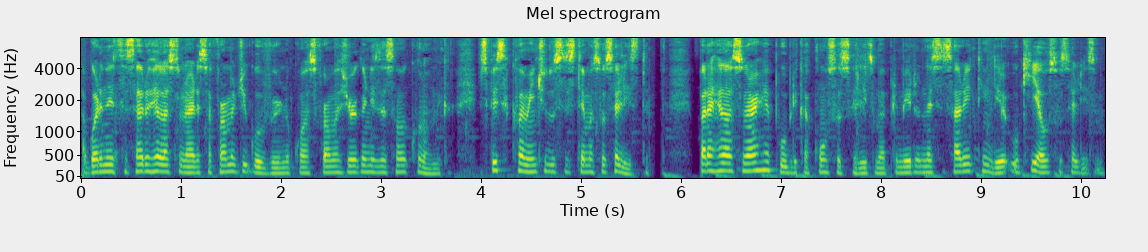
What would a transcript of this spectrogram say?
agora é necessário relacionar essa forma de governo com as formas de organização econômica, especificamente do sistema socialista. Para relacionar república com socialismo, é primeiro necessário entender o que é o socialismo.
